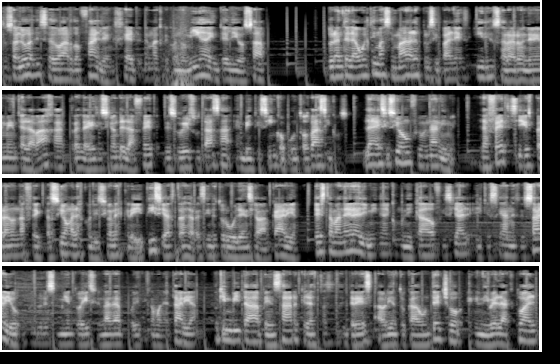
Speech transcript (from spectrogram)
te saluda Luis Eduardo Fallen, Head de Macroeconomía de IntelioSAP. Durante la última semana, los principales índices cerraron levemente a la baja tras la decisión de la Fed de subir su tasa en 25 puntos básicos. La decisión fue unánime. La Fed sigue esperando una afectación a las condiciones crediticias tras la reciente turbulencia bancaria. De esta manera elimina el comunicado oficial el que sea necesario un endurecimiento adicional a la política monetaria, lo que invita a pensar que las tasas de interés habrían tocado un techo en el nivel actual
